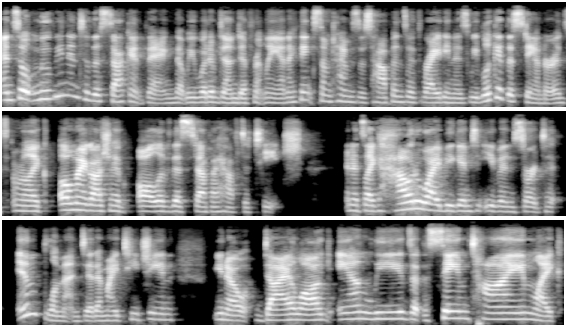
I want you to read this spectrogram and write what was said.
And so moving into the second thing that we would have done differently and i think sometimes this happens with writing is we look at the standards and we're like oh my gosh i have all of this stuff i have to teach. And it's like how do i begin to even start to implement it? Am i teaching you know dialogue and leads at the same time? Like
